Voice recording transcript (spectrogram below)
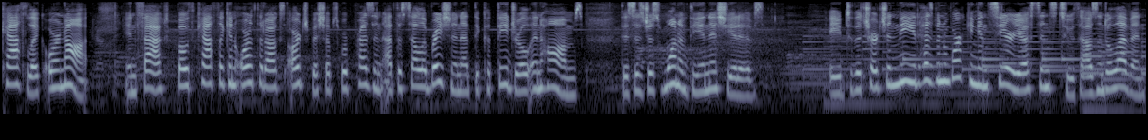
Catholic or not. In fact, both Catholic and Orthodox archbishops were present at the celebration at the cathedral in Homs. This is just one of the initiatives. Aid to the Church in Need has been working in Syria since 2011.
